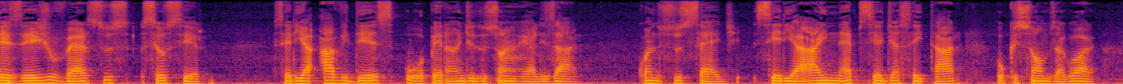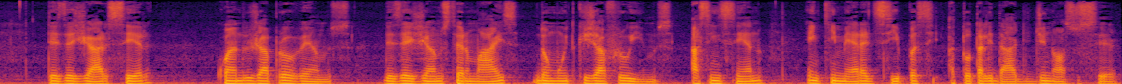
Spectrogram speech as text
Desejo versus seu ser. Seria avidez o operante do sonho realizar? Quando sucede, seria a inépcia de aceitar o que somos agora? Desejar ser quando já provemos, desejamos ter mais do muito que já fruímos. Assim sendo, em quimera dissipa-se a totalidade de nosso ser.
